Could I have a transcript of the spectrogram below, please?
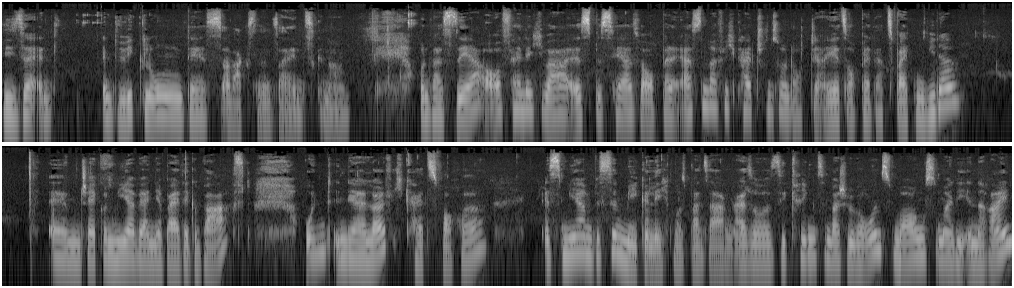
diese Ent Entwicklung des Erwachsenenseins, genau. Und was sehr auffällig war, ist bisher, es war auch bei der ersten Läufigkeit schon so und auch der, jetzt auch bei der zweiten wieder, ähm, Jack und Mia werden ja beide gebarft. Und in der Läufigkeitswoche ist Mia ein bisschen mäkelig, muss man sagen. Also sie kriegen zum Beispiel bei uns morgens mal die Innereien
